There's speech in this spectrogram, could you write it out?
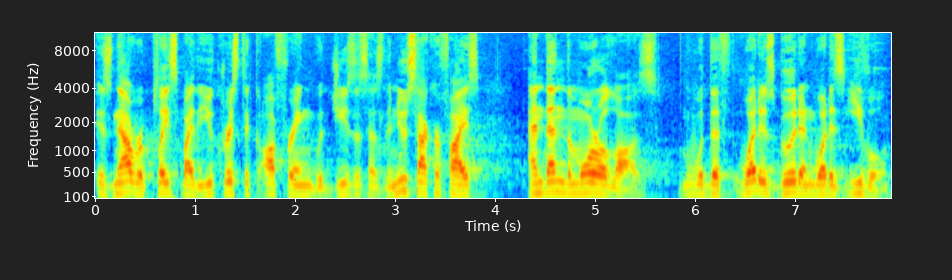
is now replaced by the Eucharistic offering with Jesus as the new sacrifice, and then the moral laws, with the, what is good and what is evil.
